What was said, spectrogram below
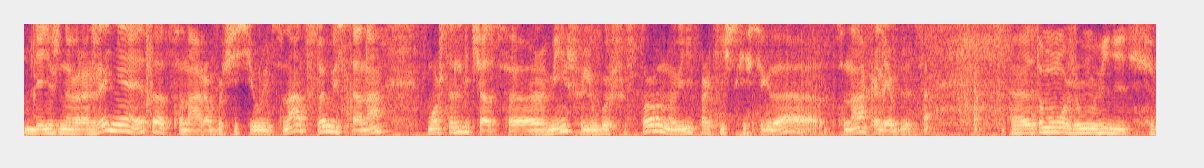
денежное выражение – это цена рабочей силы. И цена от стоимости, она может отличаться в меньшую или большую сторону, и практически всегда цена колеблется. Это мы можем увидеть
